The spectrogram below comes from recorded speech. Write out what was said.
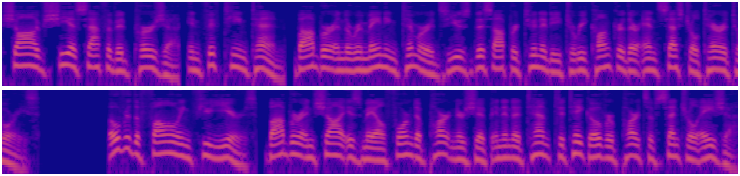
Shah of Shia Safavid Persia. In 1510, Babur and the remaining Timurids used this opportunity to reconquer their ancestral territories. Over the following few years, Babur and Shah Ismail formed a partnership in an attempt to take over parts of Central Asia.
